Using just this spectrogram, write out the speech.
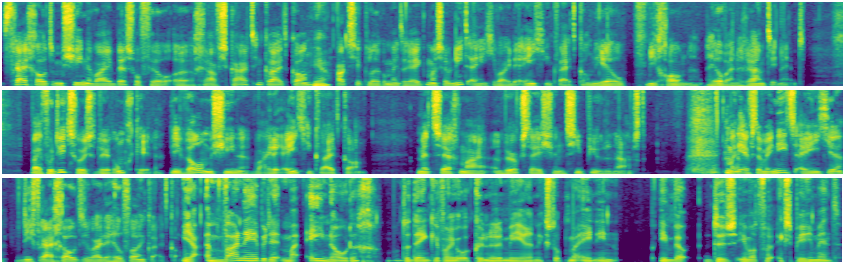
vrij grote machine waar je best wel veel uh, grafische kaarten in kwijt kan. Ja. Hartstikke leuk om mee te rekenen, maar ze hebben niet eentje waar je er eentje in kwijt kan, die, heel, die gewoon heel weinig ruimte inneemt. Bij Fujitsu is het weer het omgekeerde. Die wel een machine waar je er eentje in kwijt kan, met zeg maar een workstation CPU ernaast. Maar die heeft er weer niet eentje die vrij groot is waar je er heel veel in kwijt kan. Ja, en wanneer heb je er maar één nodig? Want dan denk je van, joh, kunnen er meer en ik stop er maar één in. In dus in wat voor experiment?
